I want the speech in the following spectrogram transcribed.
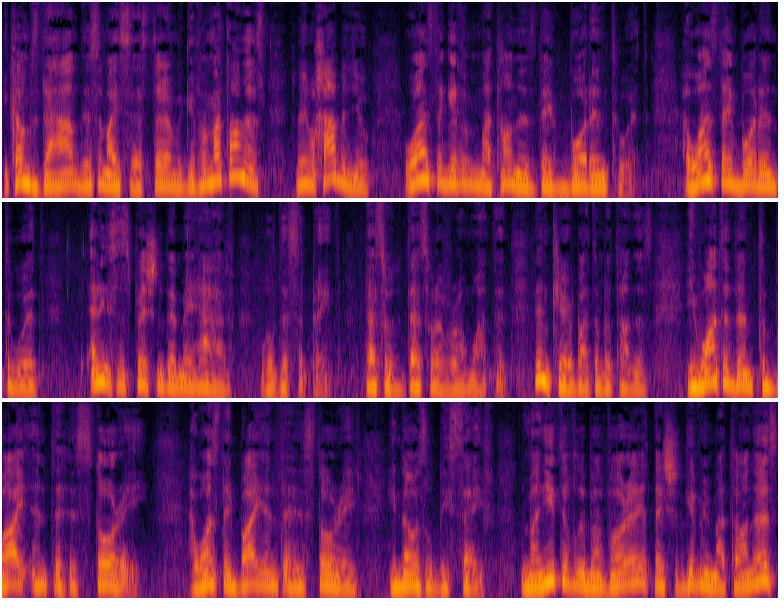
He comes down, this is my sister, and we give him matonas to be. Once they give him matonas, they've bought into it. And once they've bought into it, any suspicion they may have will dissipate. That's what that's what Avram wanted. He didn't care about the matanas. He wanted them to buy into his story. And once they buy into his story, he knows he'll be safe. They should give me matanas.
